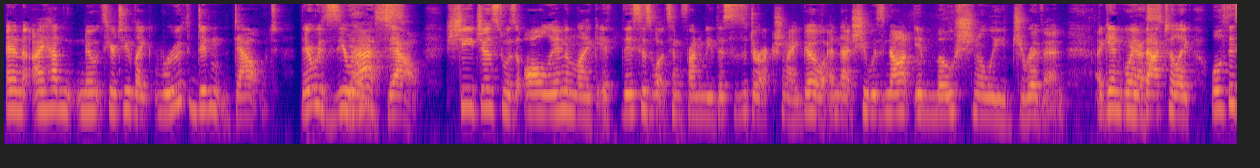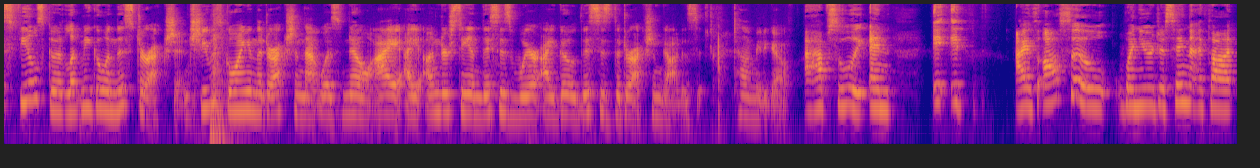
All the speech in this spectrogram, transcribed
And i had notes here too like ruth didn't doubt there was zero yes. doubt. She just was all in and like, if this is what's in front of me, this is the direction I go. And that she was not emotionally driven. Again, going yes. back to like, well, if this feels good, let me go in this direction. She was going in the direction that was, no, I, I understand this is where I go. This is the direction God is telling me to go. Absolutely. And it, it I've also, when you were just saying that, I thought,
